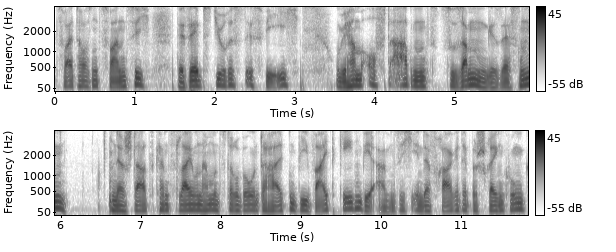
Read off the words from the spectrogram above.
2020, äh, der selbst Jurist ist wie ich. Und wir haben oft abends zusammengesessen in der Staatskanzlei und haben uns darüber unterhalten, wie weit gehen wir an sich in der Frage der Beschränkung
